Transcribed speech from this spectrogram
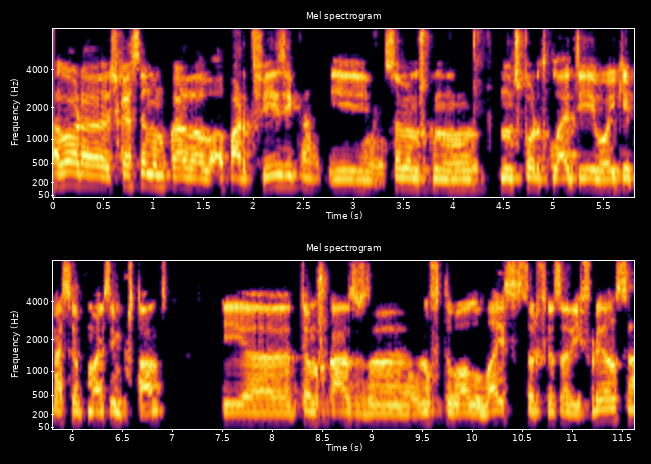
Agora, esquecendo um bocado a, parte física, e sabemos que no, num desporto coletivo a equipa é sempre mais importante, e uh, temos casos de, no futebol o Leicester fez a diferença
